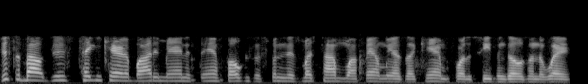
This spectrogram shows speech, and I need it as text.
just about just taking care of the body, man, and staying focused and spending as much time with my family as I can before the season goes underway.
